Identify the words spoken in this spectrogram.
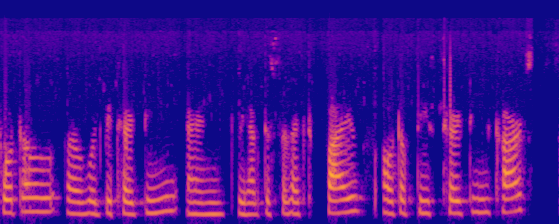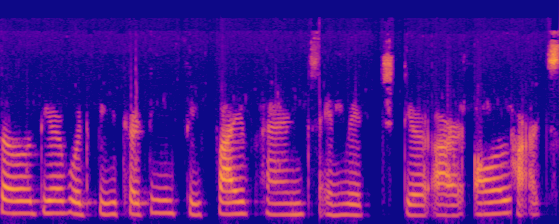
total uh, would be 13 and we have to select 5 out of these 13 cards. So there would be 13 C5 hands in which there are all hearts.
